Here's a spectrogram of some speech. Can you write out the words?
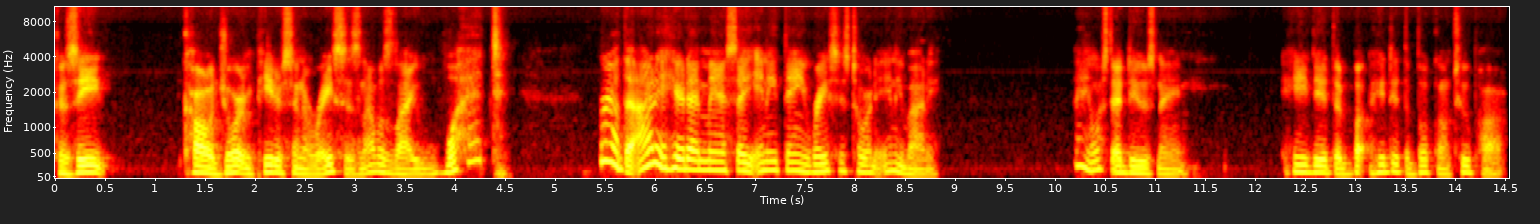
Cause he called Jordan Peterson a racist, and I was like, "What, brother? I didn't hear that man say anything racist toward anybody." Man, what's that dude's name? He did the he did the book on Tupac.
